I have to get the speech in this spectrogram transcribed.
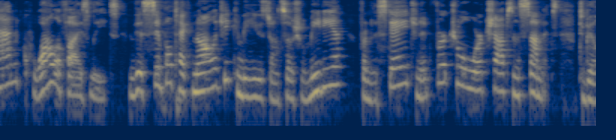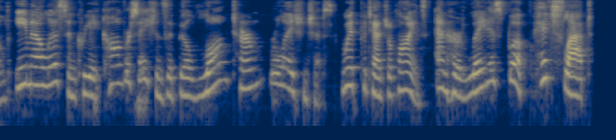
and qualifies leads. This simple technology can be used on social media, from the stage and at virtual workshops and summits to build email lists and create conversations that build long term relationships with potential clients. And her latest book, Pitch Slapped,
